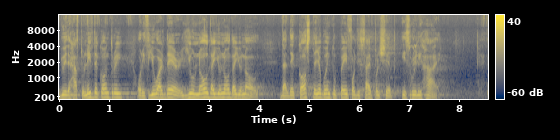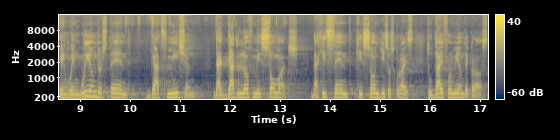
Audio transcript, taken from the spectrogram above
You either have to leave the country, or if you are there, you know that you know that you know that the cost that you're going to pay for discipleship is really high. And when we understand God's mission, that God loved me so much that He sent His Son, Jesus Christ, to die for me on the cross,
